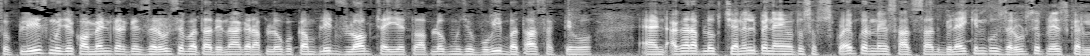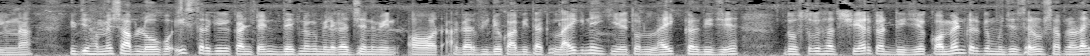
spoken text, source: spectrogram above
सो प्लीज़ मुझे कमेंट करके ज़रूर से बता देना। अगर आप लोगों को कंप्लीट व्लॉग चाहिए तो आप लोग मुझे वो भी बता सकते हो। एंड अगर आप लोग चैनल पे नए हो तो सब्सक्राइब करने के साथ साथ बेलाइकन को ज़रूर से प्रेस कर लेना। क्योंकि हमेशा आप लोगों को इस तरीके का कंटेंट देखने को मिलेगा जेनविन और अगर वीडियो को अभी तक लाइक नहीं किए तो लाइक कर दीजिए। दोस्तों के साथ शेयर कर दीजिए कमेंट करके मुझे ज़रूर से अपना राय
